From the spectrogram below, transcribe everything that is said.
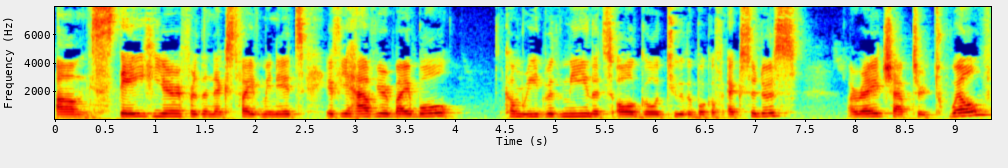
Um, stay here for the next five minutes. If you have your Bible, come read with me. Let's all go to the book of Exodus. All right, chapter 12.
